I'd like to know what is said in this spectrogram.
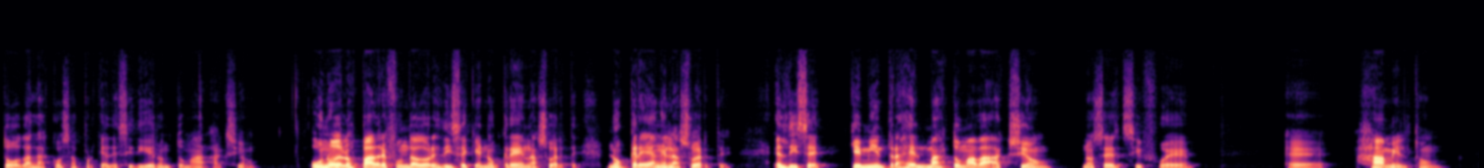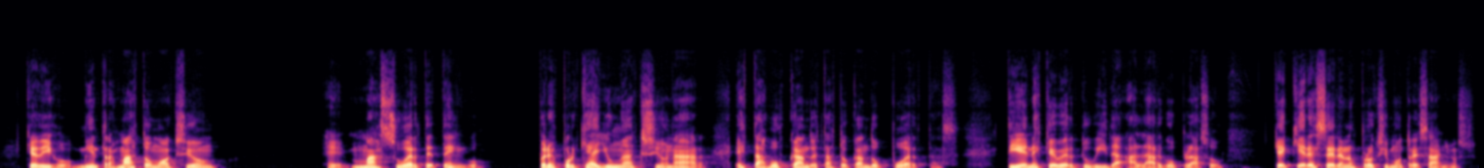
Todas las cosas porque decidieron tomar acción. Uno de los padres fundadores dice que no cree en la suerte. No crean en la suerte. Él dice que mientras él más tomaba acción, no sé si fue eh, Hamilton, que dijo, mientras más tomo acción, eh, más suerte tengo. Pero es porque hay un accionar. Estás buscando, estás tocando puertas. Tienes que ver tu vida a largo plazo. ¿Qué quieres ser en los próximos tres años?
